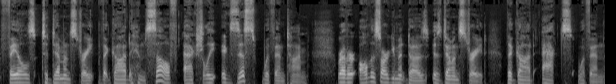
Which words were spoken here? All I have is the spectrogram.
fails to demonstrate that God himself actually exists within time. Rather, all this argument does is demonstrate that God acts within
